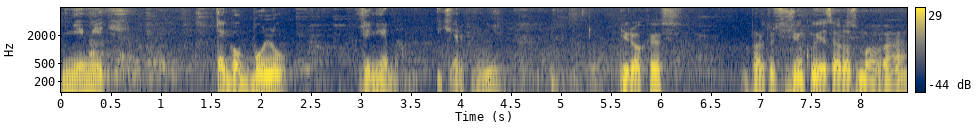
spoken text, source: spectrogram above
nie mieć tego bólu, że nie mam i cierpieć. Irokes, bardzo Ci dziękuję za rozmowę,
